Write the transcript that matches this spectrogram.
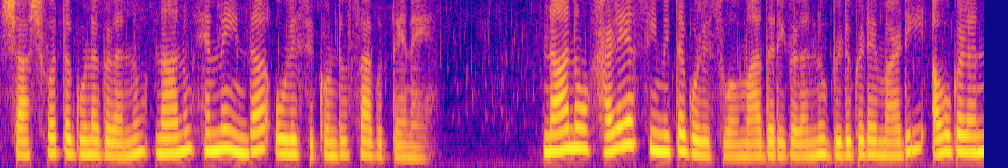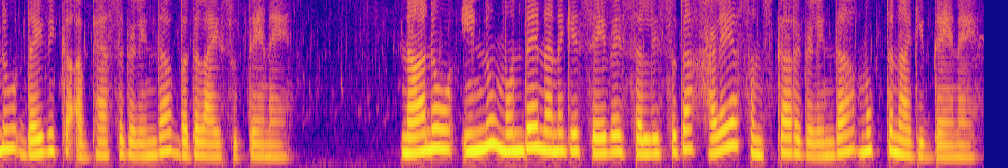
ಶಾಶ್ವತ ಗುಣಗಳನ್ನು ನಾನು ಹೆಮ್ಮೆಯಿಂದ ಉಳಿಸಿಕೊಂಡು ಸಾಗುತ್ತೇನೆ. ನಾನು ಹಳೆಯ ಸೀಮಿತಗೊಳಿಸುವ ಮಾದರಿಗಳನ್ನು ಬಿಡುಗಡೆ ಮಾಡಿ ಅವುಗಳನ್ನು ದೈವಿಕ ಅಭ್ಯಾಸಗಳಿಂದ ಬದಲಾಯಿಸುತ್ತೇನೆ. ನಾನು ಇನ್ನು ಮುಂದೆ ನನಗೆ ಸೇವೆ ಸಲ್ಲಿಸದ ಹಳೆಯ ಸಂಸ್ಕಾರಗಳಿಂದ ಮುಕ್ತನಾಗಿದ್ದೇನೆ.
